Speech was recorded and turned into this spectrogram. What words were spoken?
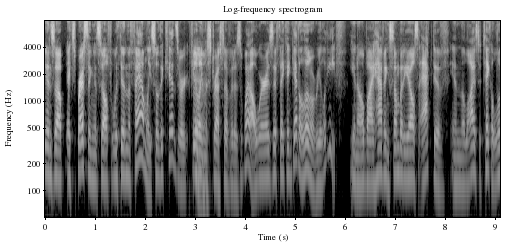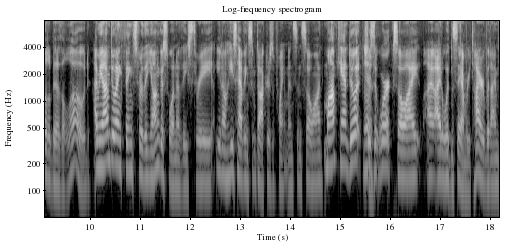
ends up expressing itself within the family. So the kids are feeling Yeah. the stress of it as well. Whereas if they can get a little relief, you know, by having somebody else active in the lives to take a little bit of the load. I mean, I'm doing things for the youngest one of these three. You know, he's having some doctor's appointments and so on. Mom can't do it. She's at work. So I, I, I wouldn't say I'm retired, but I'm,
